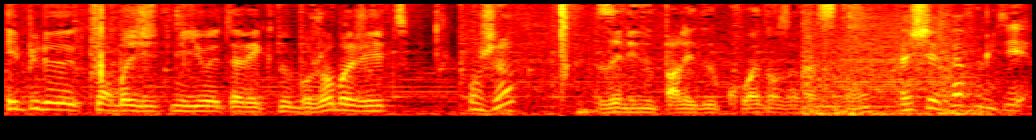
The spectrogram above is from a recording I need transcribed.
Et puis le docteur Brigitte Millot est avec nous. Bonjour Brigitte. Bonjour. Vous allez nous parler de quoi dans un instant? Ben, Je ne vais pas vous le dire.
